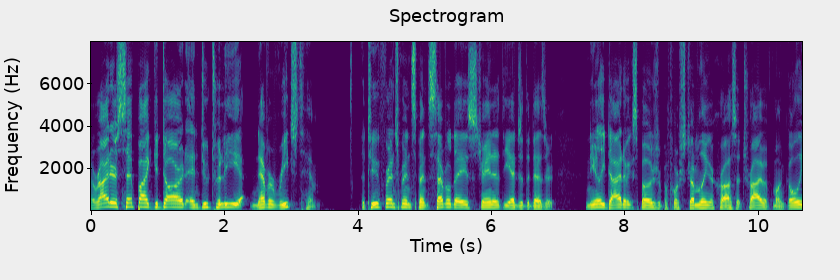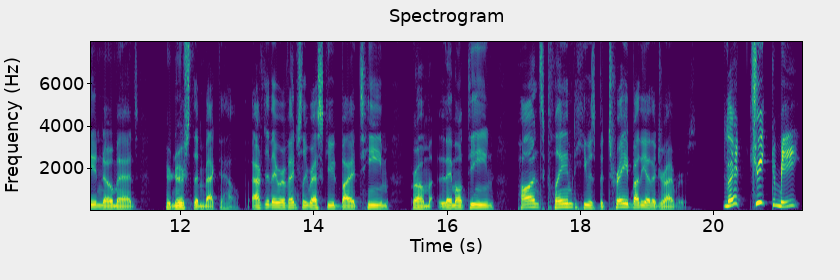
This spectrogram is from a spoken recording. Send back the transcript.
The riders sent by Godard and du Taillis never reached him. The two Frenchmen spent several days stranded at the edge of the desert, nearly died of exposure before stumbling across a tribe of Mongolian nomads who nursed them back to health. After they were eventually rescued by a team from Le Matin, Pons claimed he was betrayed by the other drivers. They tricked me.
